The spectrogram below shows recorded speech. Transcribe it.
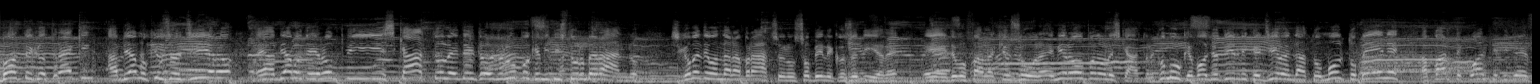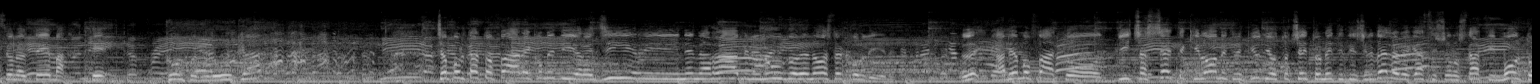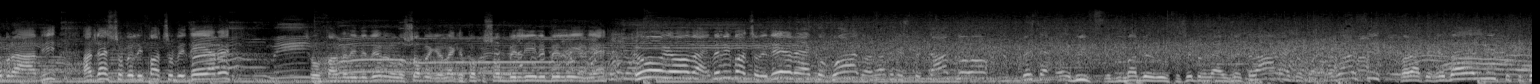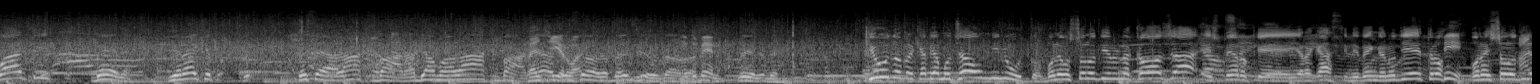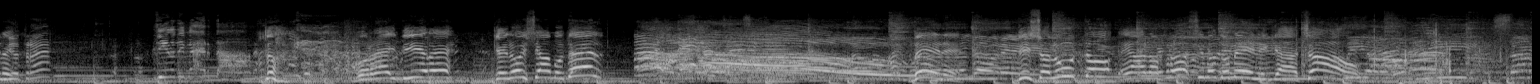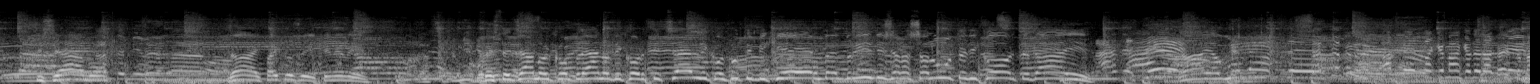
Bottego Trekking, abbiamo chiuso il giro e abbiamo dei rompiscatole dentro il gruppo che mi disturberanno. Siccome devo andare a braccio e non so bene cosa dire e devo fare la chiusura e mi rompono le scatole. Comunque voglio dirvi che il giro è andato molto bene, a parte qualche deviazione al tema che colpa di Luca. Ci ha portato a fare, come dire, giri inenarrabili lungo le nostre colline. Le- abbiamo fatto 17 km più di 800 metri di dislivello, i ragazzi sono stati molto bravi, adesso ve li faccio vedere. Devo farveli vedere non lo so perché non è che proprio sono bellini bellini, eh. Comunque vabbè, ve li faccio vedere, ecco qua, guardate che spettacolo. Questa è Ritz di Madre Russo, sempre lei svetlana, ecco qua ragazzi, guardate che belli tutti quanti. Bene, direi che questo è Al-Akbar, abbiamo Al-Akbar. Bel giro, eh. Bel giro, bravo. Molto bene. Bene, bene. Chiudo perché abbiamo già un minuto. Volevo solo dire una cosa e spero che i ragazzi mi vengano dietro. Sì. Vorrei solo dire. Al mio 3? Tiro di merda! No. Vorrei dire che noi siamo del. Bene, vi saluto e alla prossima domenica. Ciao! Ci siamo? Dai, fai così, tieni lì. Festeggiamo il compleanno di Corticelli con tutti i bicchieri. Un bel brindisi alla salute di Corte, dai! Dai, auguri! Aspetta che manca della gente!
